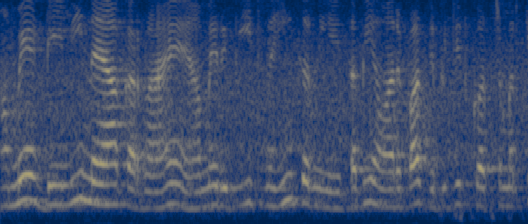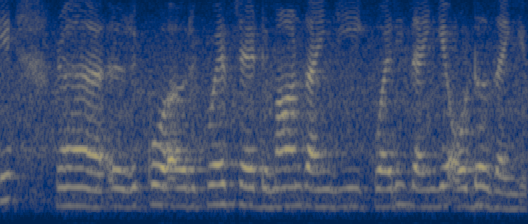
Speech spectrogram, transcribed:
हमें डेली नया करना है, हमें रिपीट नहीं करनी है, तभी हमारे पास रिपीटेड कस्टमर के रिक्वेस्ट है डिमांड्स आएँगी क्वायरीज आएँगे ऑर्डर्स आएँगे।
